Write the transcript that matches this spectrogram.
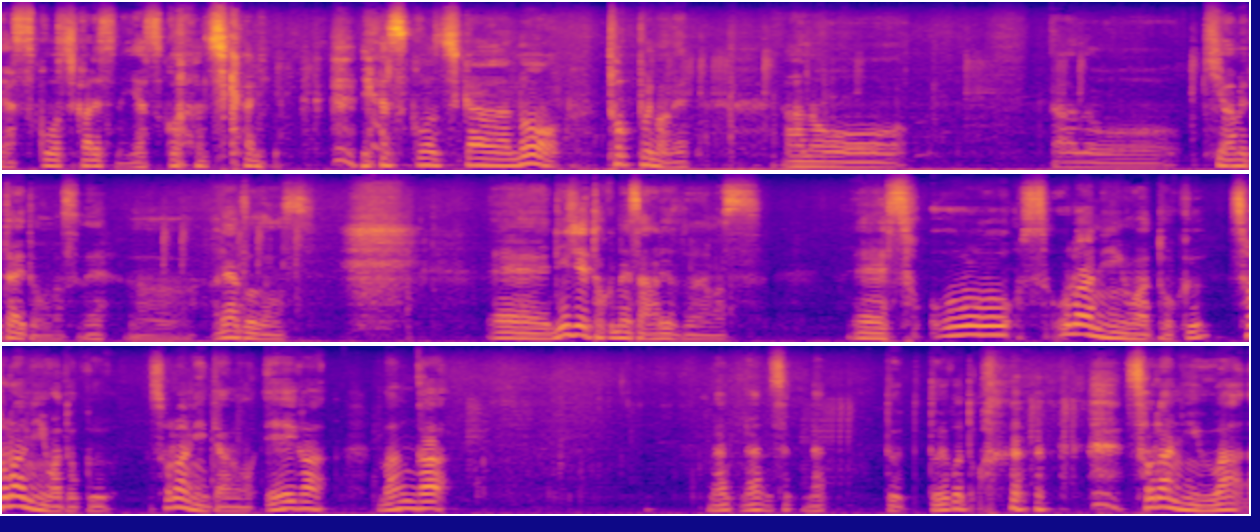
安河内家ですね。安河内家に 安河内家のトップのねあのー、あのー、極めたいと思いますね、うん、ありがとうございます。えー、DJ 特命さんありがとうございます。えー、そソラニンは毒？ソラニンは毒？ソラニンってあの映画？漫画？なななどどういうこと？ソラニンは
